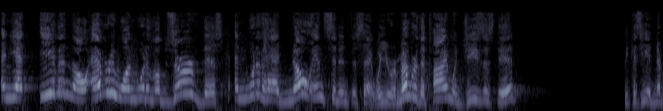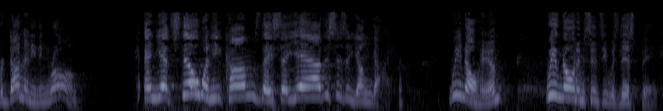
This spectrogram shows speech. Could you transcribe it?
And yet, even though everyone would have observed this and would have had no incident to say, well, you remember the time when Jesus did? Because he had never done anything wrong. And yet still when he comes, they say, yeah, this is a young guy. We know him. We've known him since he was this big.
